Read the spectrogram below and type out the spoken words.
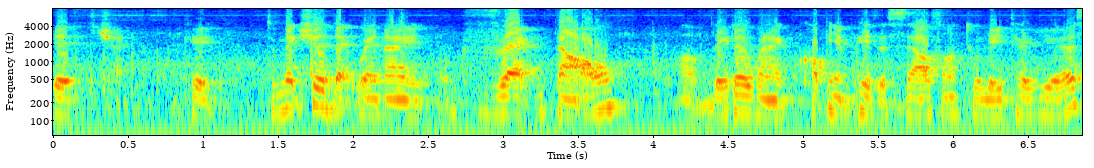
if check? Okay to make sure that when I drag down um, later when I copy and paste the cells onto later years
